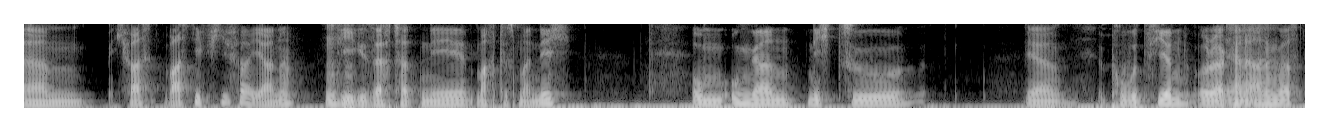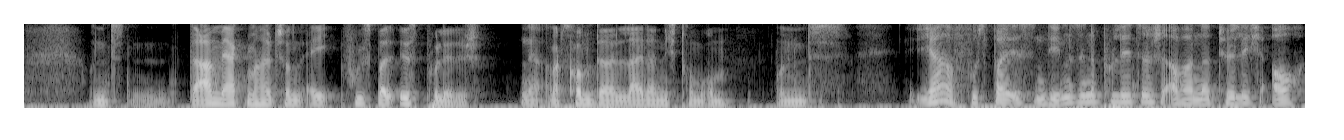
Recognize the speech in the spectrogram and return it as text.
ähm, ich weiß, war es die FIFA? Ja, ne? Mhm. Die gesagt hat, nee, mach das mal nicht, um Ungarn nicht zu ja, provozieren oder keine ja. Ahnung was. Und da merkt man halt schon, ey, Fußball ist politisch. Ja, man kommt da leider nicht drum rum. Und ja, Fußball ist in dem Sinne politisch, aber natürlich auch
